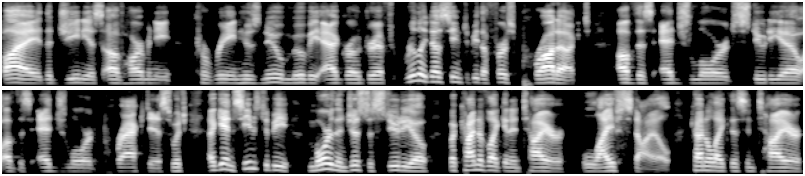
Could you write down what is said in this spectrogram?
by the genius of Harmony Korine, whose new movie Aggro Drift really does seem to be the first product of this edge lord studio of this edge lord practice which again seems to be more than just a studio but kind of like an entire lifestyle kind of like this entire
